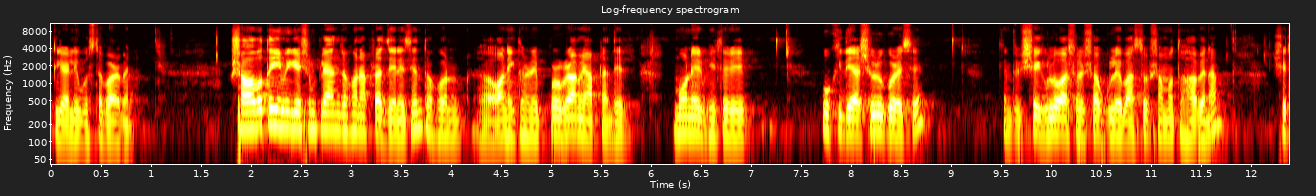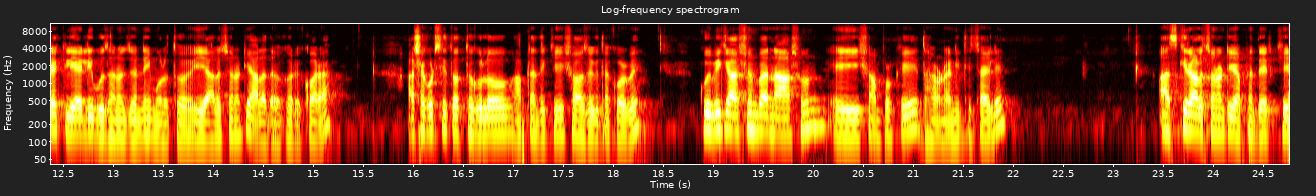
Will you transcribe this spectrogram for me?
ক্লিয়ারলি বুঝতে পারবেন। স্বভাবত ইমিগ্রেশন প্ল্যান যখন আপনারা জেনেছেন তখন অনেক ধরনের প্রোগ্রামে আপনাদের মনের ভিতরে উকি দেওয়া শুরু করেছে। কিন্তু সেগুলো আসলে সবগুলো বাস্তবসম্মত হবে না। সেটা ক্লিয়ারলি বোঝানোর জন্যই মূলত এই আলোচনাটি আলাদা করে করা। আশা করছি তথ্যগুলো আপনাদেরকে সহযোগিতা করবে। কুইবেকে আসুন বা না আসুন, এই সম্পর্কে ধারণা নিতে চাইলে আজকের আলোচনাটি আপনাদেরকে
